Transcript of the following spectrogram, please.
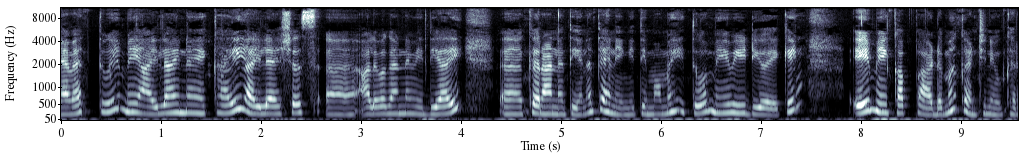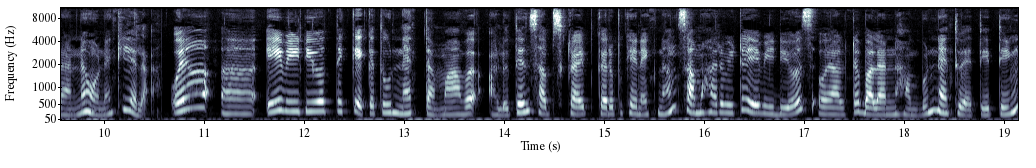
නැවැත්තුවේ මේ අයිලයිනර් එකයි අයිලෑෂස් අලව ගන්න විදියයි කරන්න තියෙන තැනින්. ඉතින් මම හිතුවා මේ වීඩියෝ එකෙන් ඒ මේකප් පාඩම කටිනියව් කරන්න ඕන කියලා. ඔයා ඒ වීඩියෝත් එක්ක එකතු නැත්තම් මාව අලුතෙන් සබස්ක්‍රයිබ් කරපු කෙනෙක් නම් සමහර විට ඒ වීඩියෝස් ඔයාලට බලන්න හම්බුන් නැතු ඇති. ඉතින්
